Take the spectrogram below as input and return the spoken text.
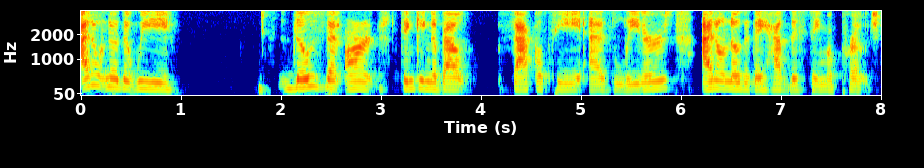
i don't know that we those that aren't thinking about faculty as leaders i don't know that they have the same approach.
